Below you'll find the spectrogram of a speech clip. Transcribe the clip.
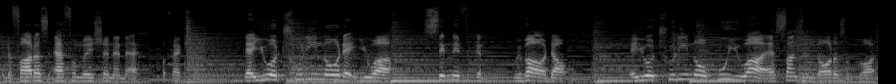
and the Father's affirmation and affection. That you will truly know that you are significant without a doubt. That you will truly know who you are as sons and daughters of God.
